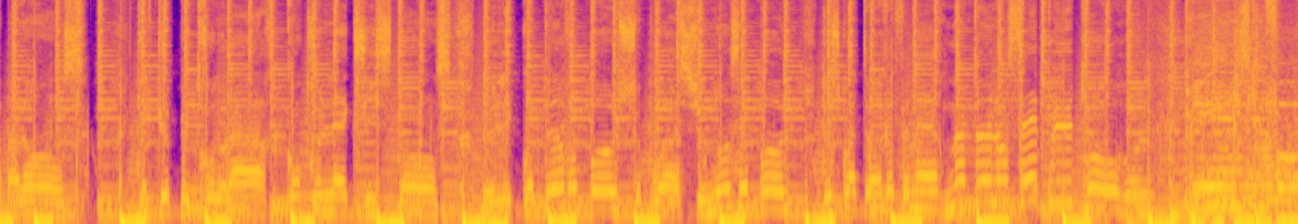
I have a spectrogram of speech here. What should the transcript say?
La balance. Quelques pétrodollars contre l'existence. De l'équateur au pôle, ce poids sur nos épaules. De squatteurs éphémères, maintenant c'est plus drôle. Puisqu'il faut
